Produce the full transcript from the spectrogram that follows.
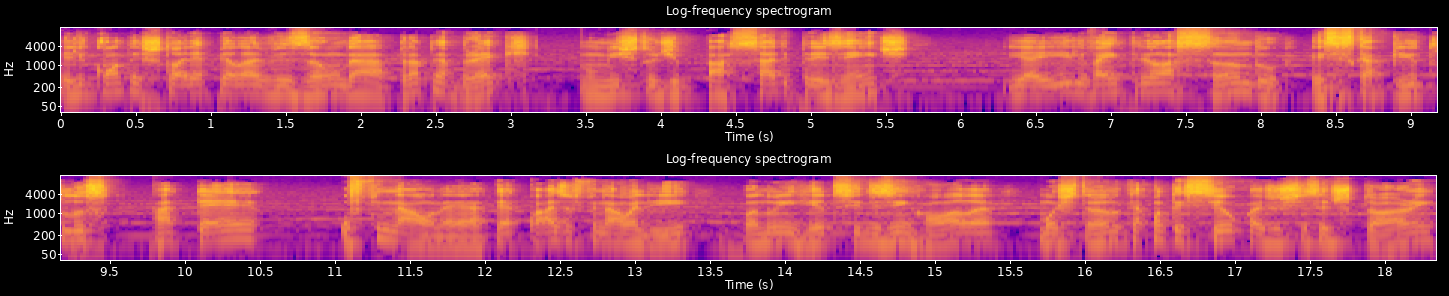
ele conta a história pela visão da própria Breck, num misto de passado e presente, e aí ele vai entrelaçando esses capítulos até o final, né? Até quase o final ali, quando o enredo se desenrola, mostrando o que aconteceu com a justiça de Thorin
